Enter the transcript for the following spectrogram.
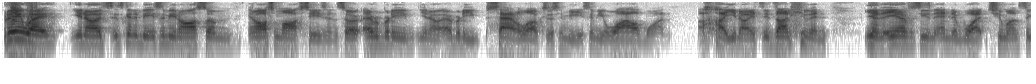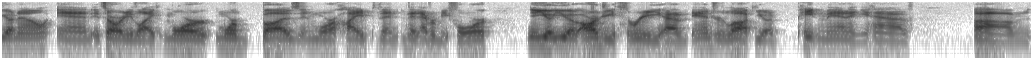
but anyway, you know, it's, it's gonna be it's gonna be an awesome an awesome off season. So everybody, you know, everybody saddle up because it's gonna be it's gonna be a wild one. Uh, you know, it's it's not even you know the NFL season ended what two months ago now, and it's already like more more buzz and more hype than than ever before. You know, you, you have RG three, you have Andrew Luck, you have Peyton Manning, you have, um,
